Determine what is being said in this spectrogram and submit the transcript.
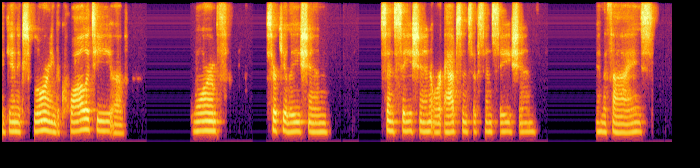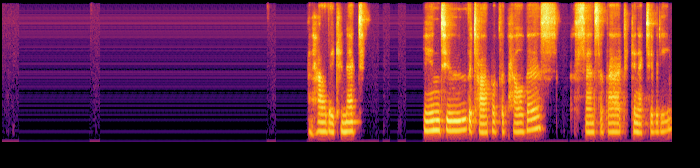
Again, exploring the quality of warmth, circulation, sensation or absence of sensation in the thighs. And how they connect into the top of the pelvis, a sense of that connectivity.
